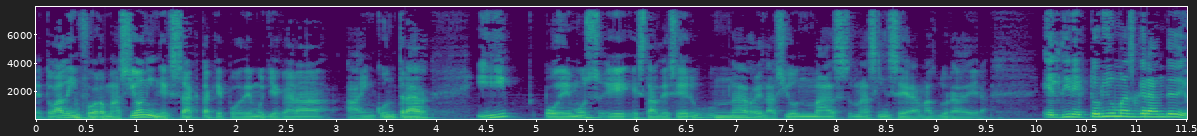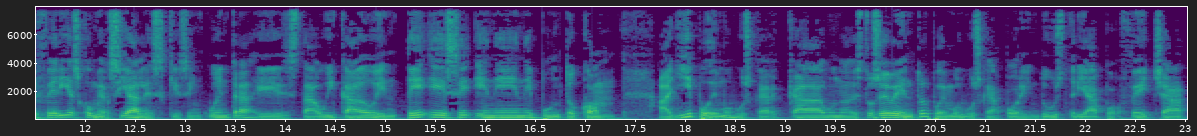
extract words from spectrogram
de toda la información inexacta que podemos llegar a, a encontrar y podemos eh, establecer una relación más, más sincera, más duradera. El directorio más grande de ferias comerciales que se encuentra está ubicado en tsnn.com. Allí podemos buscar cada uno de estos eventos, podemos buscar por industria, por fecha,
